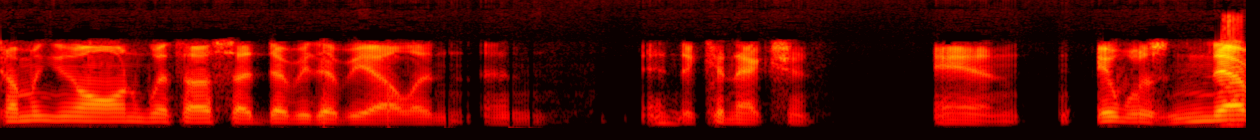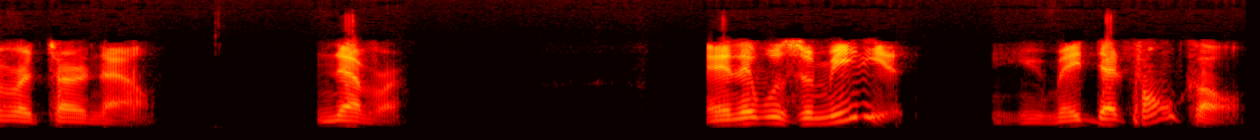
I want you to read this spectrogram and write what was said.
coming on with us at WWL and and and the connection, and it was never turned down, never and it was immediate. You made that phone call,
